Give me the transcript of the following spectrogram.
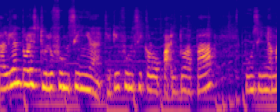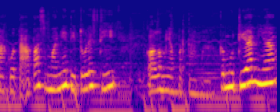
kalian tulis dulu fungsinya. Jadi fungsi kelopak itu apa? Fungsinya mahkota apa? Semuanya ditulis di kolom yang pertama. Kemudian yang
